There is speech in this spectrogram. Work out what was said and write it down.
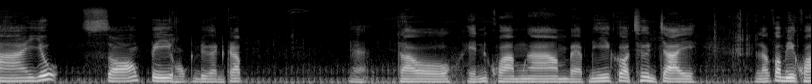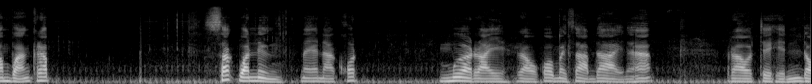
อายุ 2 ปี 6 เดือนครับเนี่ยเราเห็นความงามแบบนี้ก็ชื่นใจ แล้วก็มีความหวังครับ สักวันหนึ่งในอนาคตเมื่อไรเราก็ไม่ทราบได้นะฮะเราจะเห็นด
